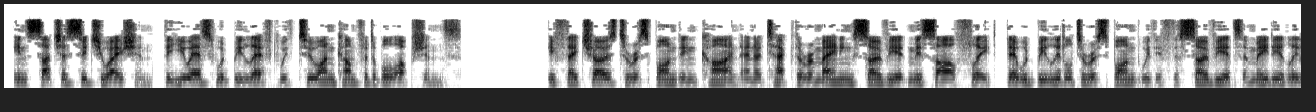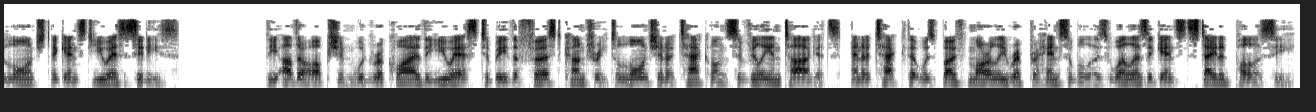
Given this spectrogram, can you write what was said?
In such a situation, the US would be left with two uncomfortable options. If they chose to respond in kind and attack the remaining Soviet missile fleet, there would be little to respond with if the Soviets immediately launched against U.S. cities. The other option would require the US to be the first country to launch an attack on civilian targets, an attack that was both morally reprehensible as well as against stated policy.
